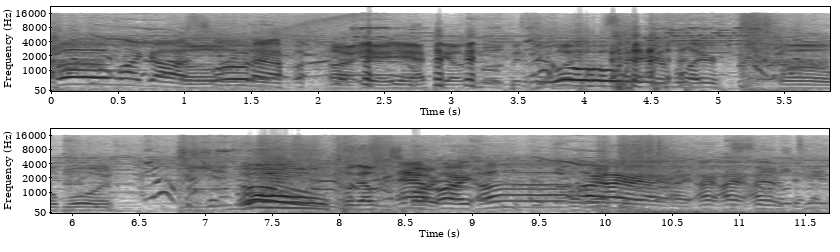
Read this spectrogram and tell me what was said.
Oh my god, Oh. slow down. Alright, yeah, yeah, I think I was a little bit too Whoa there, player. Oh boy. Oh, but that was smart. alright, uh, alright, alright, alright, alright, I, I understand.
